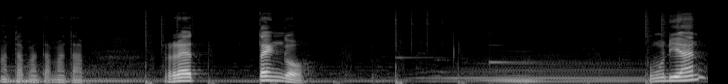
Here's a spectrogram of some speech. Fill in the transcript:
Mantap, mantap, mantap. Red Tango. Kemudian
